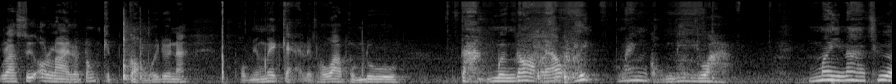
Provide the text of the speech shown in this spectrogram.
เวลาซื้อออนไลน์เราต้องเก็บกล่องไว้ด้วยนะ ผมยังไม่แกะเลยเพราะว่าผมดูจากเมืองนอกแล้วเฮ้ยแม่งของดีว่ะไม่น่าเชื่อ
